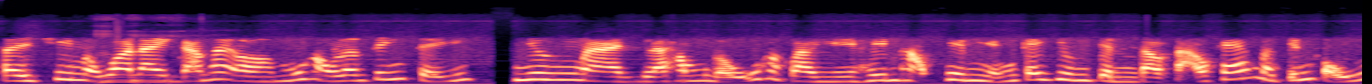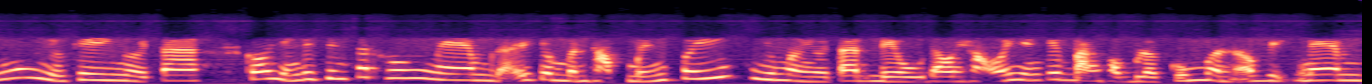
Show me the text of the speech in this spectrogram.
Tại khi mà qua ừ. đây cảm thấy ờ muốn học lên tiến sĩ nhưng mà là không đủ hoặc là nhiều thêm học thêm những cái chương trình đào tạo khác mà chính phủ nhiều khi người ta có những cái chính sách hướng nam để cho mình học miễn phí nhưng mà người ta đều đòi hỏi những cái bằng học lực của mình ở Việt Nam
